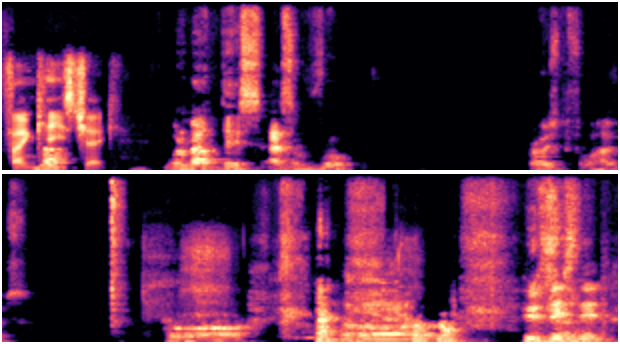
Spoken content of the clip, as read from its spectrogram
phone No. keys check. What about this as a rule? Rose before hose. Oh. Oh. Who's listening?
